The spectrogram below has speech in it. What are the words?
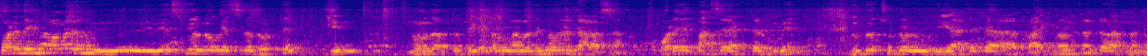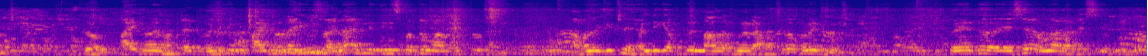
পরে দেখলাম আমরা যখন রেস্কিউ লোক এসেছিল ধরতে টিম বন দপ্তর থেকে, তখন আমরা দেখলাম ওটা দাঁড়াসা পরে পাশের একটা রুমে দুটো ছোট ইয়ে আছে একটা পায়খানা হচ্ছে, একটা রান্নাঘর। তো পায়খানা ঘরটা ঢুকেছে কিন্তু পায়খানাটা ইউজ হয় না, এমনি জিনিসপত্র, মালপত্র থাকে। আমাদের কিছু হ্যান্ডিক্যাপ্টের মাল ওখানে রাখা ছিল ওখানে ঢুকেছে। তো এই তো এসে ওনারা রেস্কিউ করল।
